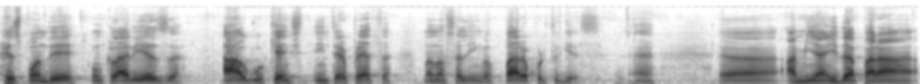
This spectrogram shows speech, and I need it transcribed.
responder com clareza algo que a gente interpreta na nossa língua para o português. Né? É, a minha ida para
